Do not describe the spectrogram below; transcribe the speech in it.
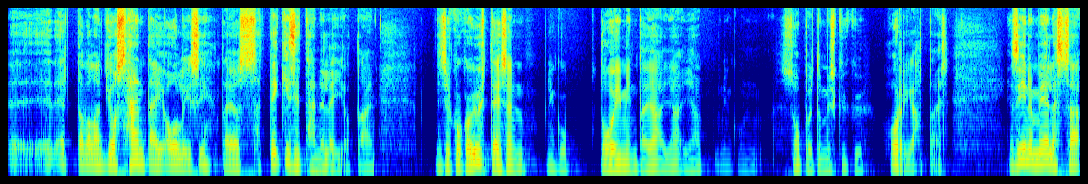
että et tavallaan jos häntä ei olisi, tai jos tekisit hänelle jotain, niin se koko yhteisön niin kuin, toiminta ja, ja, ja niin kuin, sopeutumiskyky horjahtaisi. Ja siinä mielessä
